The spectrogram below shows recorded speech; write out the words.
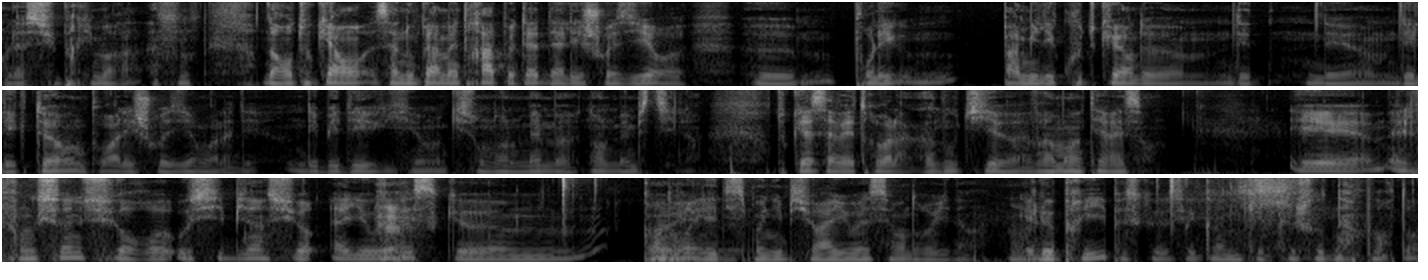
on la supprimera. non, en tout cas, ça nous permettra peut-être d'aller choisir pour les parmi les coups de cœur de, des, lecteurs, on pourra aller choisir voilà, des, BD qui, sont dans le, même, dans le même style. En tout cas, ça va être voilà, un outil euh, vraiment intéressant. Et euh, elle fonctionne sur, euh, aussi bien sur iOS que Android. elle est disponible sur iOS et Android. Hein. Et le prix, parce que c'est quand même quelque chose d'important.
